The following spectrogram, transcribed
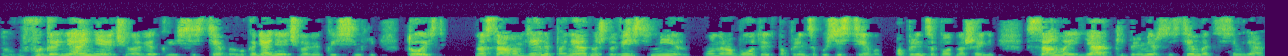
выгоняние человека из системы, выгоняние человека из семьи. То есть, на самом деле, понятно, что весь мир, он работает по принципу системы, по принципу отношений. Самый яркий пример системы – это семья.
